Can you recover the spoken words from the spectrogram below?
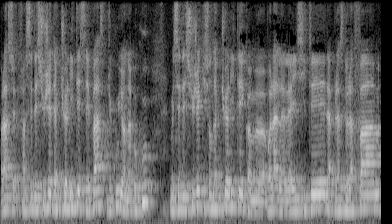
voilà, c'est des sujets d'actualité, c'est vaste, du coup il y en a beaucoup, mais c'est des sujets qui sont d'actualité comme euh, voilà la laïcité, la place de la femme,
